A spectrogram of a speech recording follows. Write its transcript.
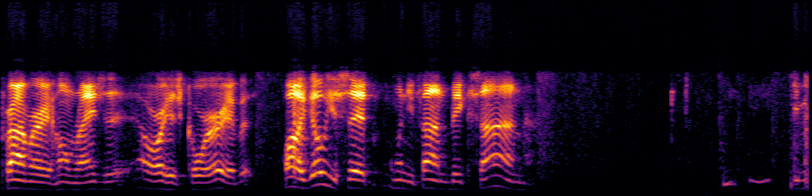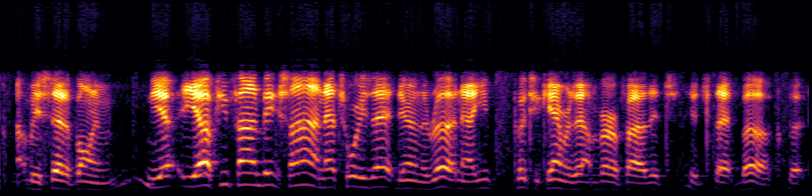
primary home range or his core area. But a while ago you said when you find a big sign, you might not be set up on him. Yeah, yeah. If you find big sign, that's where he's at during the rut. Now you put your cameras out and verify that it's it's that buck. But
